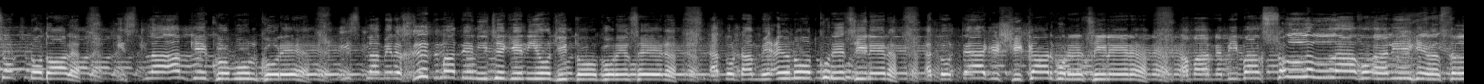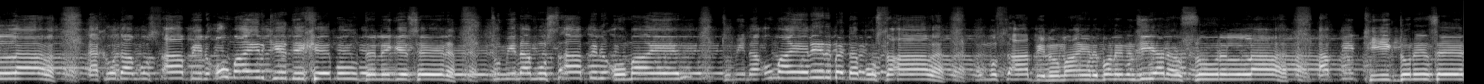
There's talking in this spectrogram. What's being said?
ছোট্ট দল, ইসলামকে কবুল করে, ইসলামের খিদমাতে নিজেকে নিয়োজিত করেছেন। এতটা মেহনত করেছিলেন, এত ত্যাগ স্বীকার করেছিলেন। আমার নবী পাক সাল্লাল্লাহু আলাইহি ওয়াসাল্লাম একদা মুসআব বিন উমাইরকে দেখে বলতে লেগেছেন, তুমি না মুসআব বিন উমাইর? তুমি না উমাইরের বেটা মুসআব? মুসআব বিন বলেন, জি ইয়া রাসূলুল্লাহ, আপনি ঠিক ধরেছেন।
